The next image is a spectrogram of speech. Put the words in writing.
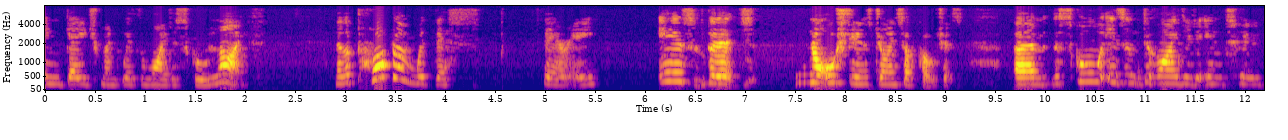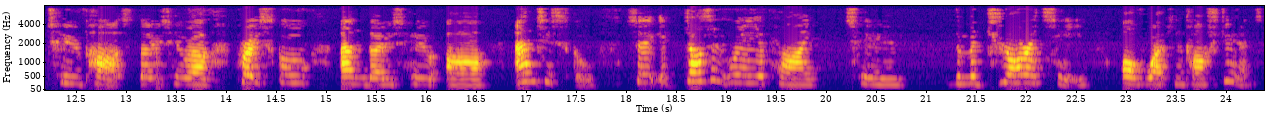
engagement with the wider school life. Now, the problem with this theory is that not all students join subcultures. Um, the school isn't divided into two parts, those who are pro-school and those who are anti-school. So it doesn't really apply to the majority of working class students.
